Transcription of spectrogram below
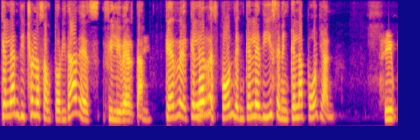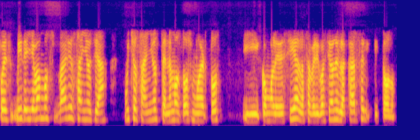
qué le han dicho las autoridades, Filiberta? ¿Qué, le responden? ¿Qué le dicen? ¿En qué le apoyan? Sí, pues mire, llevamos varios años ya, muchos años, tenemos dos muertos y como le decía, las averiguaciones, la cárcel y todo.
